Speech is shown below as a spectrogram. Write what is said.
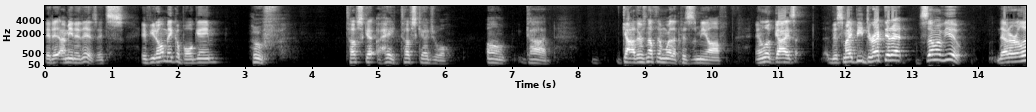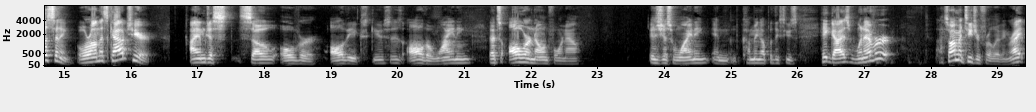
It, i- I mean, it is. It's if you don't make a bowl game, hoof. Tough ske- Hey, tough schedule. Oh God, God, there's nothing more that pisses me off. And look, guys, this might be directed at some of you that are listening or on this couch here. I am just so over all the excuses, all the whining. That's all we're known for now. Is just whining and coming up with excuses. Hey guys, whenever so I'm a teacher for a living, right?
